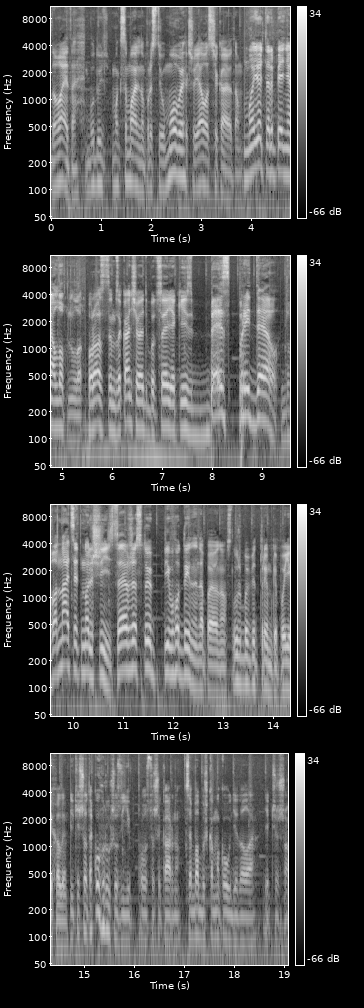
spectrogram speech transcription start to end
давайте. Будуть максимально прості умови, так що я вас чекаю там. Моє терпіння лопнуло. Пора з цим заканчувати, бо це якийсь безпредел. 12.06. Це вже стою півгодини, напевно. Служба підтримки, поїхали. Тільки що таку грушу з'їв, просто шикарно. Це бабушка Макоуді дала, якщо що.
